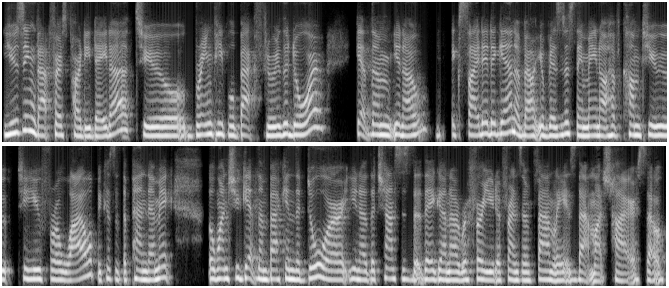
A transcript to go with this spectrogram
using that first party data to bring people back through the door get them you know excited again about your business they may not have come to you to you for a while because of the pandemic but once you get them back in the door, you know, the chances that they're going to refer you to friends and family is that much higher. So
